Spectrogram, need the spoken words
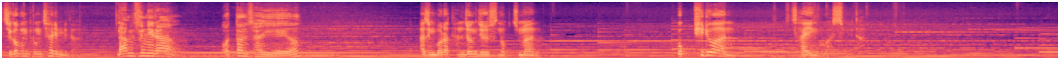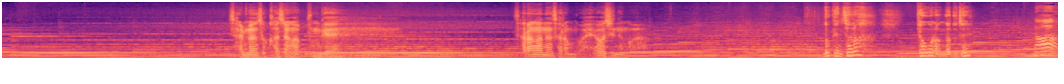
직업은 경찰입니다. 남순이랑 어떤 사이예요? 아직 뭐라 단정 지을 순 없지만 꼭 필요한 사이인 것 같습니다. 살면서 가장 아픈 게 사랑하는 사람과 헤어지는 거야. 너 괜찮아? 병원 안 가도 돼? 나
